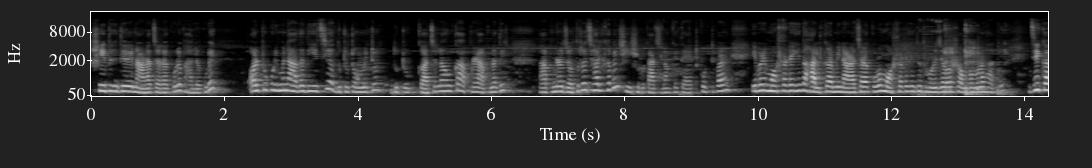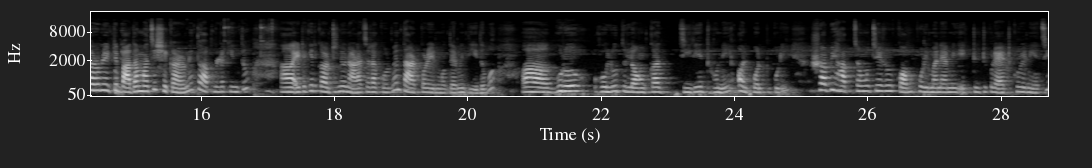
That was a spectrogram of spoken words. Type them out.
সেহেতু কিন্তু নাড়াচাড়া করে ভালো করে অল্প পরিমাণে আদা দিয়েছি আর দুটো টমেটো, দুটো কাঁচা লঙ্কা। আপনারা আপনাদের, আপনারা যতটা ঝাল খাবেন সেই হিসেবে কাঁচা লঙ্কাতে অ্যাড করতে পারেন। এবারে মশলাটা কিন্তু হালকা আমি নাড়াচাড়া করব। মশলাটা কিন্তু ধরে যাওয়ার সম্ভাবনা থাকে। যে কারণে একটি বাদাম আছে সে কারণে। তো আপনারা কিন্তু এটাকে কন্টিনিউ নাড়াচাড়া করবেন। তারপর এর মধ্যে আমি দিয়ে দেবো গুঁড়ো, হলুদ, লঙ্কা, জিরে, ধনে অল্প অল্প করে। সবই হাফ চামচেরও কম পরিমাণে আমি একটু একটু করে অ্যাড করে নিয়েছি।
